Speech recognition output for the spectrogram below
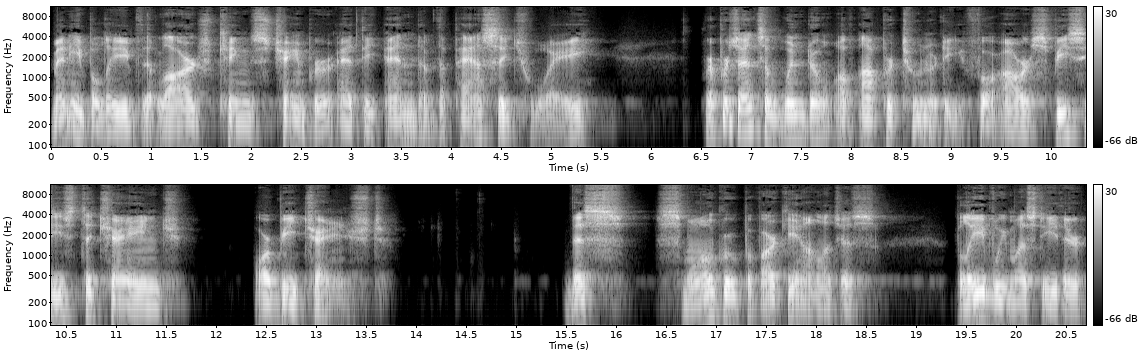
Many believe the large king's chamber at the end of the passageway represents a window of opportunity for our species to change or be changed. This small group of archaeologists believe we must either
